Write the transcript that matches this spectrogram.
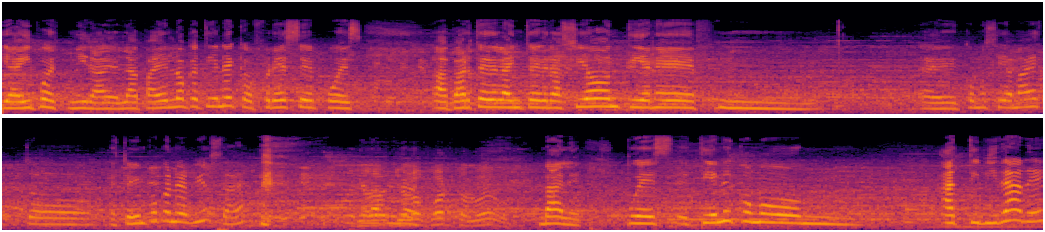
Y ahí pues mira, la Pael lo que tiene que ofrece pues, aparte de la integración, tiene, mm, eh, ¿cómo se llama esto? Estoy un poco nerviosa, ¿eh? Yo, lo corto luego. Vale, pues eh, tiene como mm, actividades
